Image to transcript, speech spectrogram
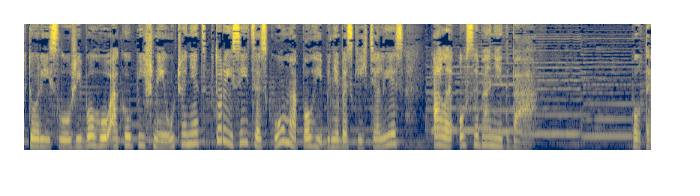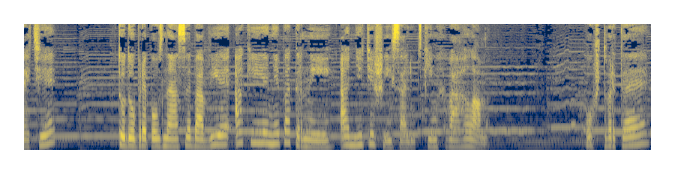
ktorý slúži Bohu ako pyšný učenec, ktorý síce skúma pohyb nebeských telies, ale o seba nedbá. Po tretie, kto dobre pozná seba, vie, aký je nepatrný a neteší sa ľudským chválam. Po štvrté,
